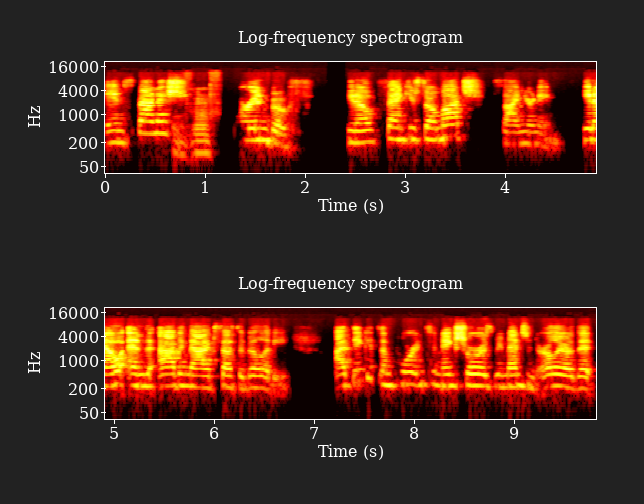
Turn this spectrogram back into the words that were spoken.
in Spanish, mm-hmm. or in both? You know, thank you so much, sign your name, you know, and having that accessibility. I think it's important to make sure, as we mentioned earlier, that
